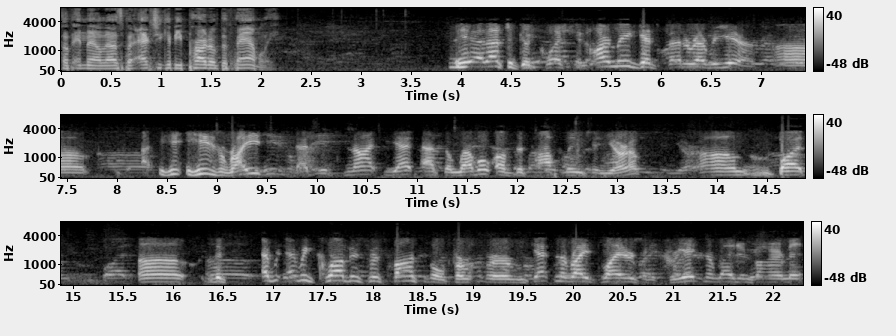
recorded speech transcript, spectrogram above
of MLS, but actually can be part of the family? Yeah, that's a good question. Our league gets better every year. Uh, he, he's right that it's not yet at the level of the top leagues in Europe. Um, but uh, the, every, every club is responsible for, for getting the right players and creating the right environment,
